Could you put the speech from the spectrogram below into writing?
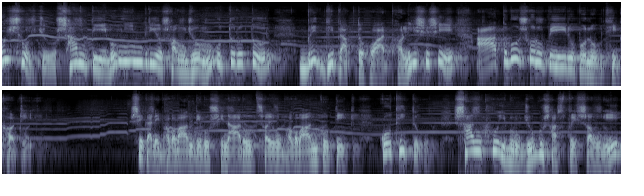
ঐশ্বর্য, শান্তি এবং ইন্দ্রিয় সংযম উত্তরোত্তর বৃদ্ধিপ্রাপ্ত হওয়ার ফলে শেষে আত্মস্বরূপের উপলব্ধি ঘটে। সেখানে ভগবান দেবশ্রী নারদ স্বয়ং ভগবান কর্তৃক কথিত সাংখ্য এবং যোগশাস্ত্রের সঙ্গে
